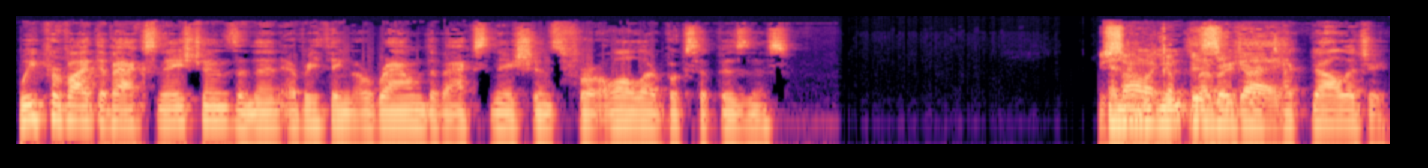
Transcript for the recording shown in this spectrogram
we provide the vaccinations and then everything around the vaccinations for all our books of business. You and sound like a busy guy. Technology.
